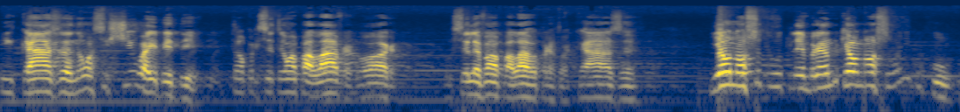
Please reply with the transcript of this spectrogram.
em casa não assistiu a EBD. Então precisa ter uma palavra agora. Você levar uma palavra para a tua casa. E é o nosso culto. Lembrando que é o nosso único culto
